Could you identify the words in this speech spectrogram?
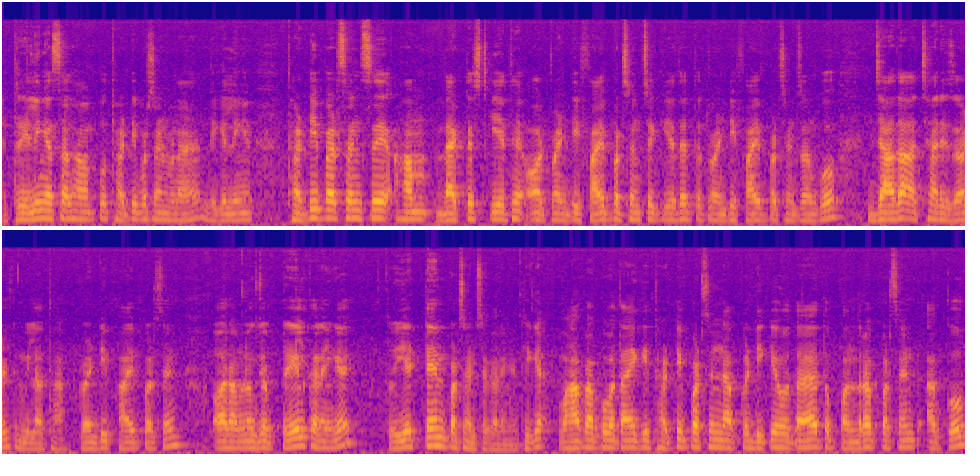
ट्रेलिंग एसएल हम आपको थर्टी परसेंट बनाया है है? लेकिन थर्टी परसेंट से हम बैक टेस्ट किए थे और ट्वेंटी फाइव परसेंट से किए थे तो ट्वेंटी फाइव परसेंट से हमको ज़्यादा अच्छा रिज़ल्ट मिला था, ट्वेंटी फाइव परसेंट। और हम लोग जब ट्रेल करेंगे तो ये टेन परसेंट से करेंगे, ठीक है? वहाँ पे आपको बताएँ कि थर्टी परसेंट आपका डीके होता है तो पंद्रह परसेंट आपको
